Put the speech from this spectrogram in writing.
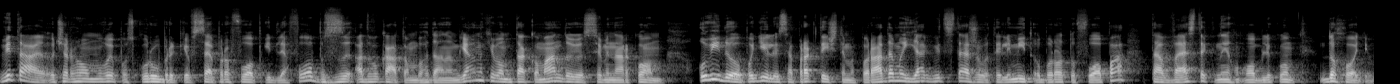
Вітаю у черговому випуску рубрики Все про ФОП і для ФОП з адвокатом Богданом Янківом та командою Семінар.ком. У відео поділюся практичними порадами, як відстежувати ліміт обороту ФОПа та вести книгу обліку доходів.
